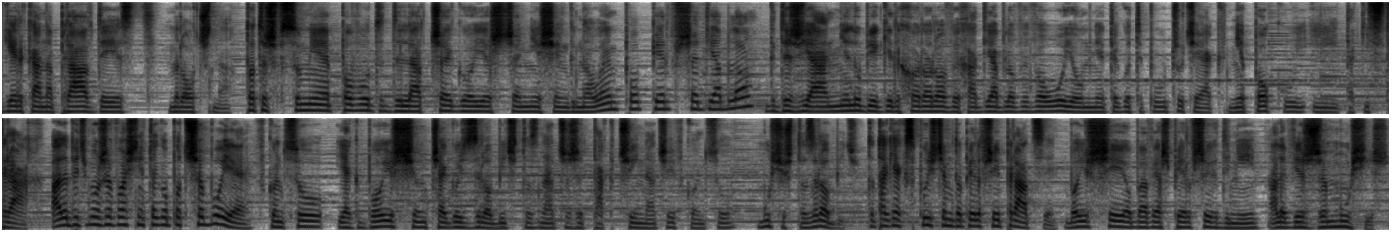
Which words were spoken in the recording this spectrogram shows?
Gierka naprawdę jest mroczna. To też w sumie powód, dlaczego jeszcze nie sięgnąłem po pierwsze Diablo, gdyż ja nie lubię gier horrorowych, a Diablo wywołują mnie tego typu uczucia jak niepokój i taki strach. Ale być może właśnie tego potrzebuję. W końcu, jak boisz się czegoś zrobić, to znaczy, że tak czy inaczej w końcu musisz to zrobić. To tak jak z pójściem do pierwszej pracy. Boisz się i obawiasz pierwszych dni, ale wiesz, że musisz.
